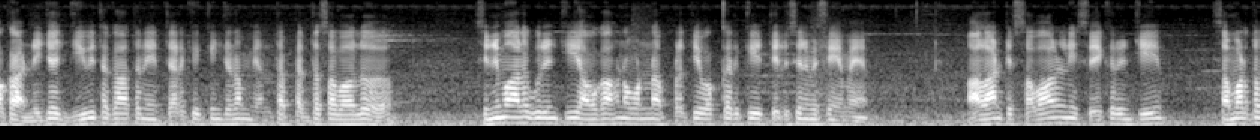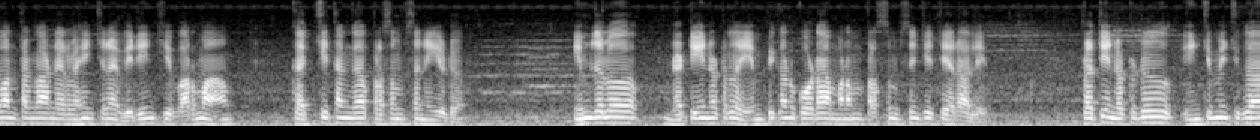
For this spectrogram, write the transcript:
ఒక నిజ జీవిత గాథని తెరకెక్కించడం ఎంత పెద్ద సవాలో సినిమాల గురించి అవగాహన ఉన్న ప్రతి ఒక్కరికి తెలిసిన విషయమే. అలాంటి సవాల్ని స్వీకరించి సమర్థవంతంగా నిర్వహించిన విరించి వర్మ ఖచ్చితంగా ప్రశంసనీయుడు. ఇందులో నటీనటుల ఎంపికను కూడా మనం ప్రశంసించి తీరాలి. ప్రతి నటుడు ఇంచుమించుగా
